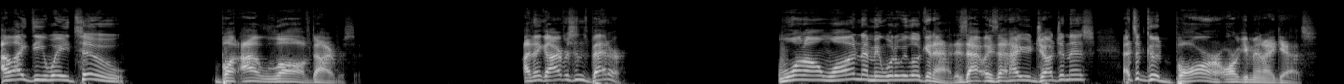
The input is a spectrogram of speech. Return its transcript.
I like D Wade too, but I loved Iverson. I think Iverson's better. One on one, I mean, what are we looking at? Is that is that how you're judging this? That's a good bar argument, I guess.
